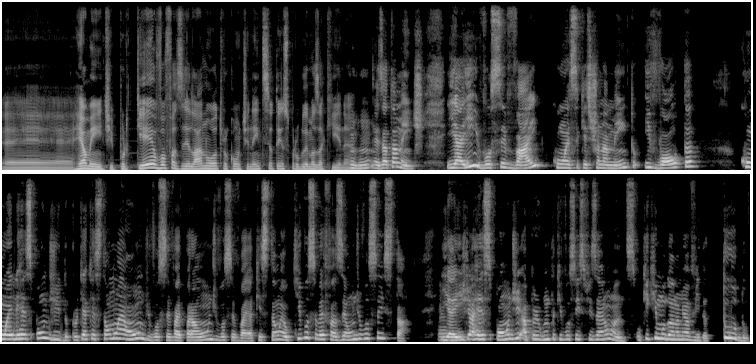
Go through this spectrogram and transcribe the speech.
É, realmente, por que eu vou fazer lá no outro continente se eu tenho os problemas aqui, né? Uhum, exatamente. E aí você vai com esse questionamento e volta com ele respondido, porque a questão não é onde você vai, para onde você vai, a questão é o que você vai fazer onde você está. Uhum. E aí já responde a pergunta que vocês fizeram antes. O que, que mudou na minha vida? Tudo.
